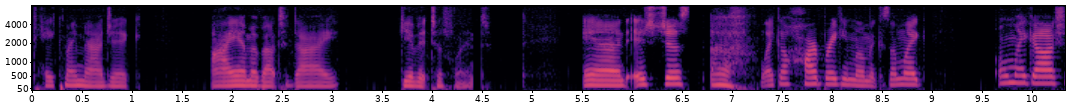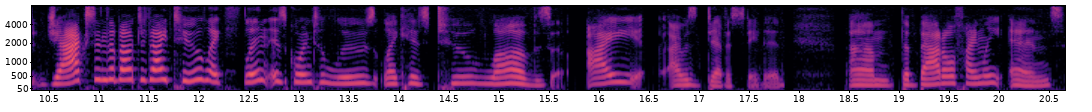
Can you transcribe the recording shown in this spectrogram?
take my magic I am about to die give it to Flint and it's just ugh, like a heartbreaking moment because I'm like oh my gosh Jackson's about to die too? Like Flint is going to lose like his two loves. I I was devastated. Um the battle finally ends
